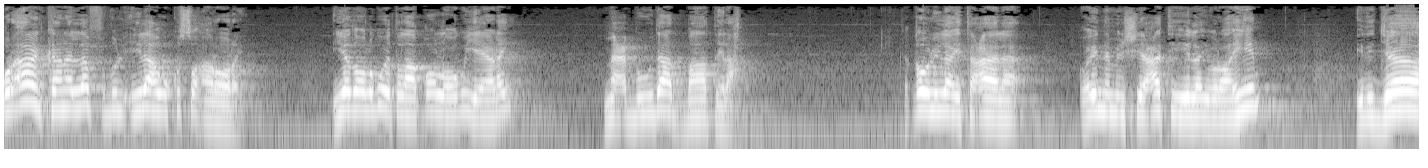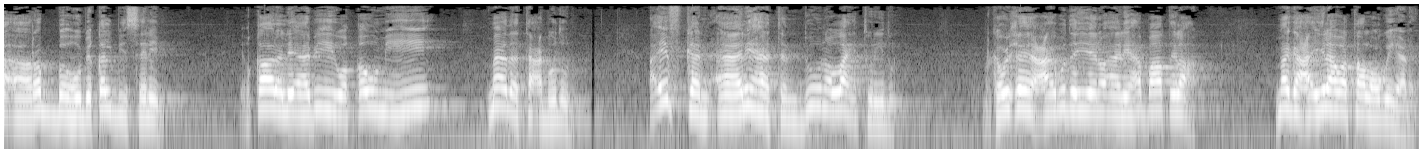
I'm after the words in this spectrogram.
qur'aankana lafdul ilaah wuu ku soo arooray iyadoo lagu ilaaqoo loogu yeedhay macbuudaad baila ka qowli اllahi tacaala waina min shiicatihi laibrahim id jaءa rabahu biqalbin saliim. Id qaala liabihi wa qowmihi maada tacbuduun? Aifkan aalihatan duuna allahi turiiduun. Marka wixii ay caabudayeen oo aaliha baila magaca ilaah waa taa loogu yeedhay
